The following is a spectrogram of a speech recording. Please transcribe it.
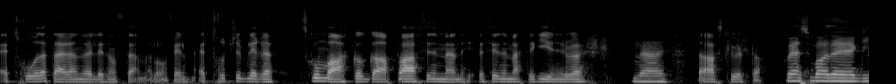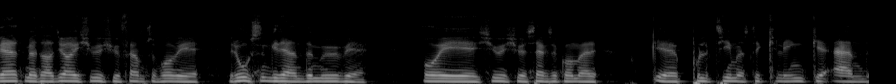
jeg tror dette er en veldig sånn standalone-film. Jeg tror ikke det blir Skomakergata Cinematic Universe. Nei. Det er kult, da. Og jeg som hadde gledet meg til at ja, i 2025 så får vi Rosengren The Movie, og i 2026 så kommer eh, Politimester Klinke and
